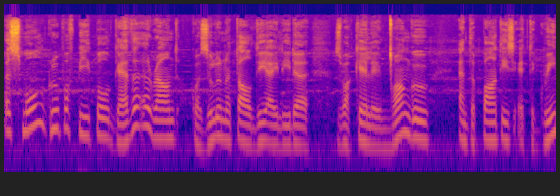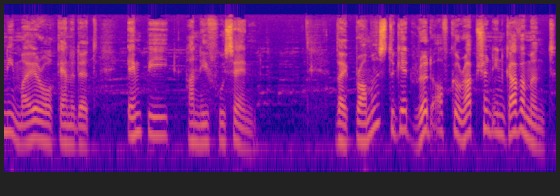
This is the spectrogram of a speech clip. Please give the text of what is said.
A small group of people gather around KwaZulu-Natal DA leader Zwakele Mncwango and the party's eThekwini mayoral candidate MP Haniff Hoosen. They promise to get rid of corruption in government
